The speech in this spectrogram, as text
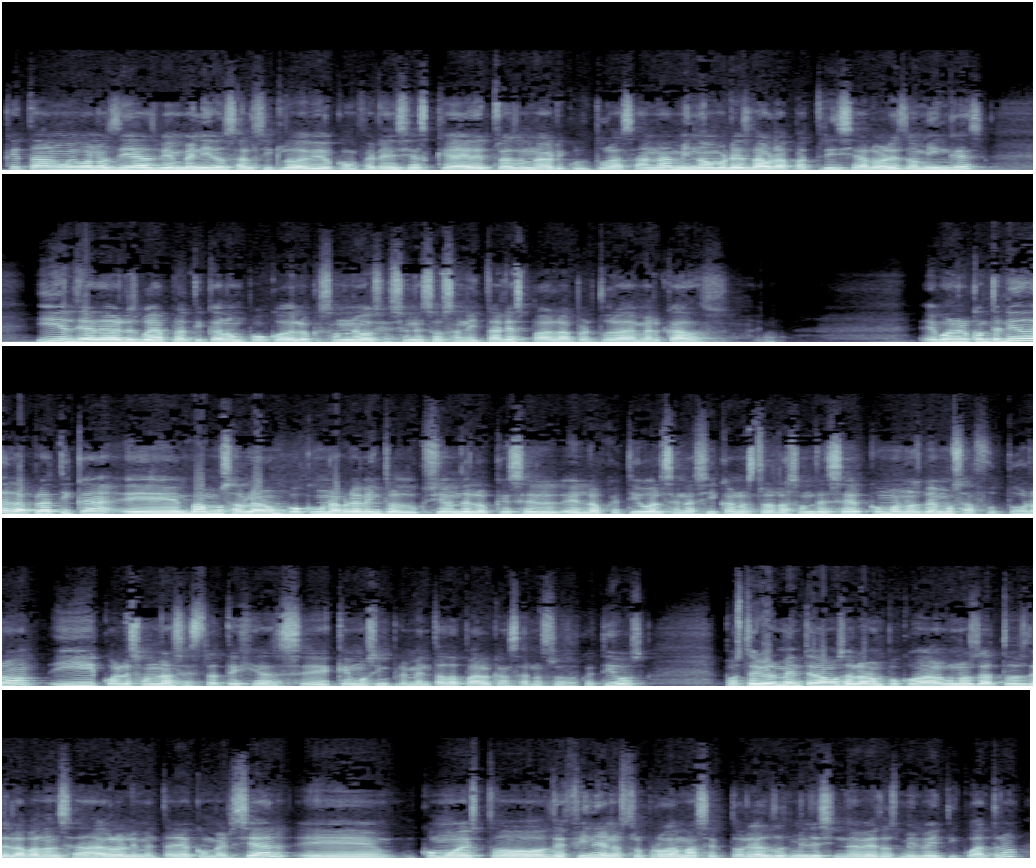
¿Qué tal? Muy buenos días, bienvenidos al ciclo de videoconferencias que hay detrás de una agricultura sana. Mi nombre es Laura Patricia Álvarez Domínguez y el día de hoy les voy a platicar un poco de lo que son negociaciones sanitarias para la apertura de mercados. Eh, bueno, el contenido de la plática, eh, vamos a hablar un poco, una breve introducción de lo que es el, objetivo del Senacica, nuestra razón de ser, cómo nos vemos a futuro y cuáles son las estrategias eh, que hemos implementado para alcanzar nuestros objetivos. Posteriormente vamos a hablar un poco de algunos datos de la balanza agroalimentaria comercial, cómo esto define nuestro programa sectorial 2019-2024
